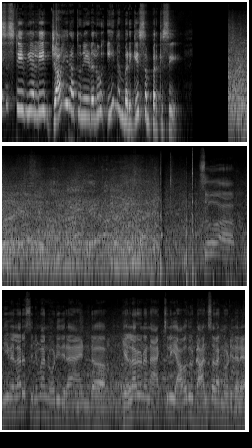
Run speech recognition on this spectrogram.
ಎಸ್ಎಸ್ ಟಿವಿಯಲ್ಲಿ ಜಾಹೀರಾತು ನೀಡಲು ಈ ನಂಬರಿಗೆ ಸಂಪರ್ಕಿಸಿ. ಸೊ ನೀವೆಲ್ಲರೂ ಸಿನಿಮಾ ನೋಡಿದ್ದೀರಾ? ಆ್ಯಂಡ್ ಎಲ್ಲರೂ ನನ್ನ ಆ್ಯಕ್ಚುಲಿ ಯಾವಾಗಲೂ ಡಾನ್ಸರ್ ಆಗಿ ನೋಡಿದ್ದಾರೆ.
